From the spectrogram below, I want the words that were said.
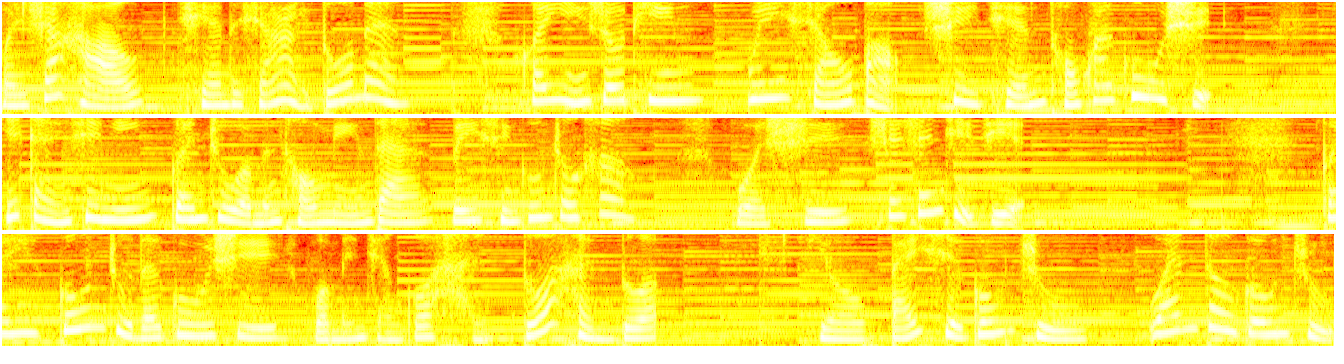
晚上好，亲爱的小耳朵们，欢迎收听微小宝睡前童话故事，也感谢您关注我们同名的微信公众号。我是珊珊姐姐。关于公主的故事，我们讲过很多很多，有白雪公主、豌豆公主、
